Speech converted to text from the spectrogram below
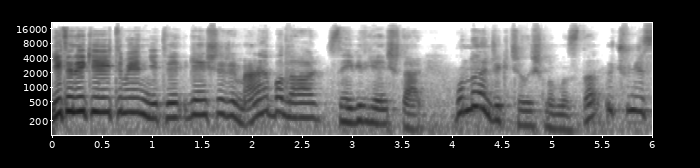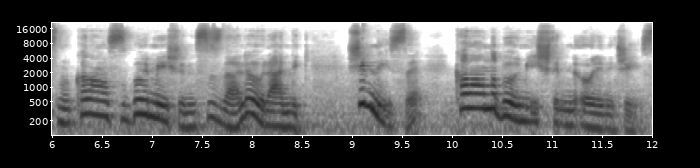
Yetenek eğitimin yetenekli gençleri merhabalar sevgili gençler. Bundan önceki çalışmamızda 3. sınıf kalansız bölme işlemini sizlerle öğrendik. Şimdi ise kalanlı bölme işlemini öğreneceğiz.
